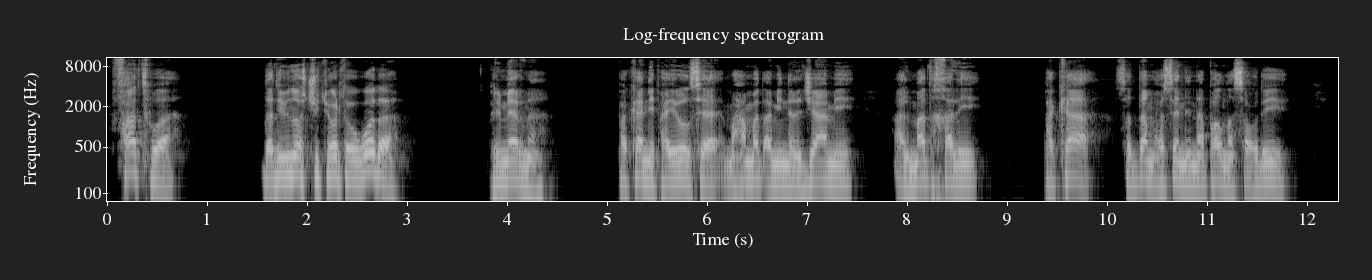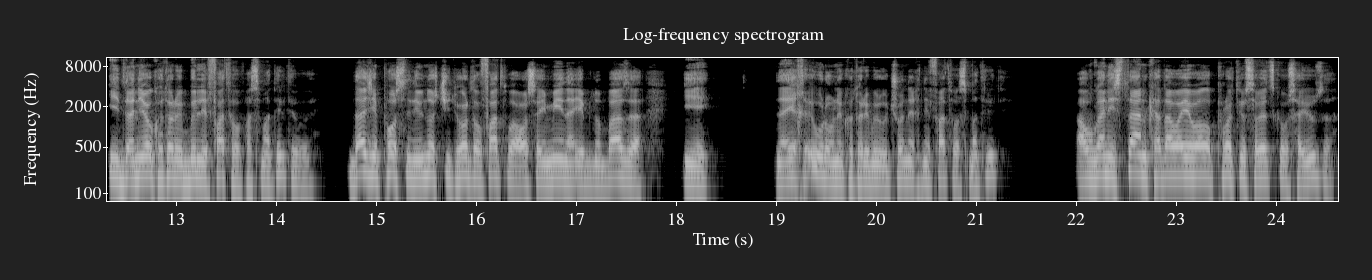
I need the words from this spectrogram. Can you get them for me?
Фатва до 94 -го года примерно, пока не появился Мухаммад Амин Аль-Джами, Аль-Мадхали, пока Саддам Хусейн не напал на Саудию, и до него, которые были фатвы, посмотрите вы. Даже после 94-го фатва Усаймина, Ибн База и на их уровне, которые были ученых, не фатва, смотрите. Афганистан, когда воевал против Советского Союза,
